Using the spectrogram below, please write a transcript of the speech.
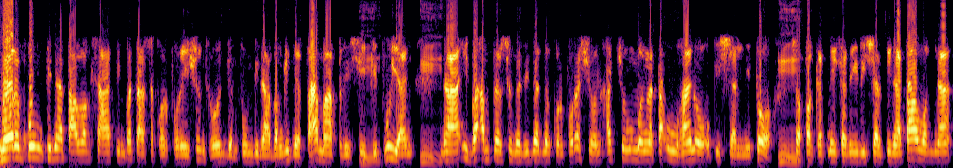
Meron pong tinatawag sa ating batas sa corporation code, yan pong binabanggit niya, tama, prinsipyo po yan, Mm. na iba ang personalidad ng korporasyon at yung mga tauhan o opisyal nito, Mm. sapagkat may sarili siyang tinatawag na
